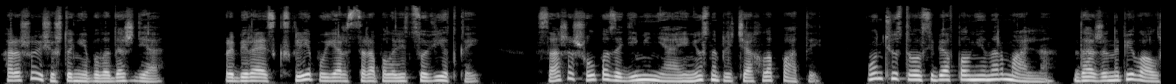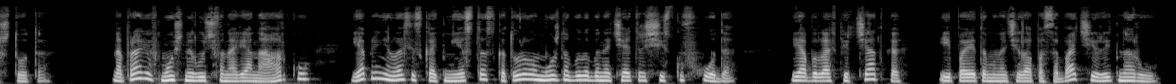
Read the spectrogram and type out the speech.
Хорошо еще, что не было дождя. Пробираясь к склепу, я расцарапала лицо веткой. Саша шел позади меня и нес на плечах лопаты. Он чувствовал себя вполне нормально, даже напевал что-то. Направив мощный луч фонаря на арку, я принялась искать место, с которого можно было бы начать расчистку входа. Я была в перчатках и поэтому начала по собачьи рыть нору.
